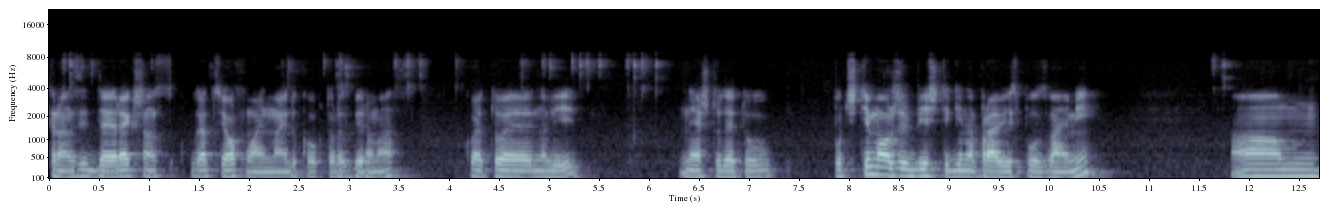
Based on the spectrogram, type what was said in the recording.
Transit Directions, когато си офлайн май, доколкото разбирам аз, което е нали, нещо, дето почти може би ще ги направи използваеми. Ам...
